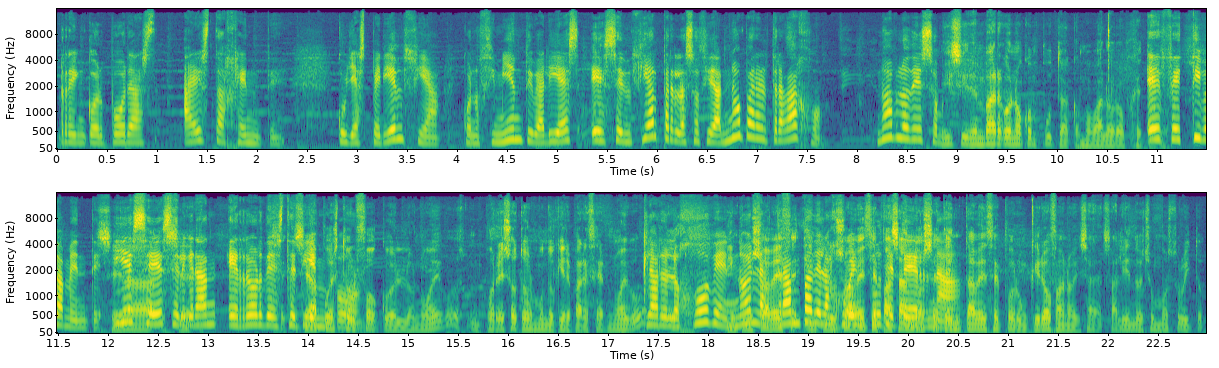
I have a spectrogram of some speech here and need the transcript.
reincorporas a esta gente cuya experiencia, conocimiento y valía es esencial para la sociedad, no para el trabajo? No hablo de eso. Y sin embargo no computa como valor objetivo. Efectivamente. Se y ha- ese es se- el gran error de Se- este se, tiempo. ha puesto el foco en lo nuevo, por eso todo el mundo quiere parecer nuevo. Claro, lo joven, ¿no? La veces- trampa de la incluso a veces juventud pasando eterna. 70 veces por un quirófano y sa- saliendo hecho un monstruito.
